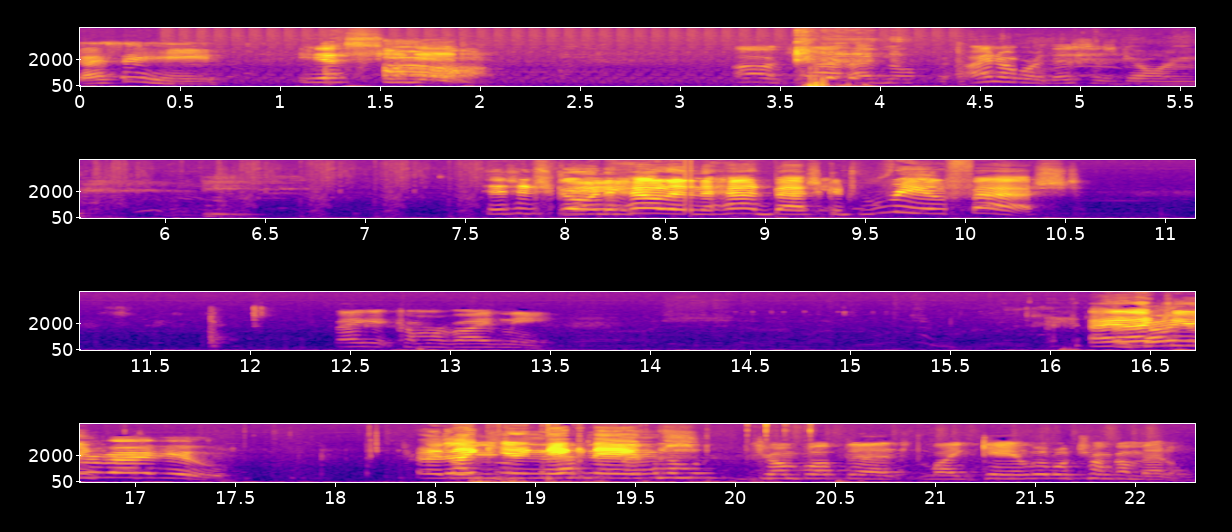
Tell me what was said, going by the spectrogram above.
I say he? Yes, he did. Oh! Oh god, I know. I know where this is going. This is going to hell in a handbasket real fast. Faggot, come revive me. I I'm like your to revive you. I So like you your just nicknames. Jump up that like gay little chunk of metal.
